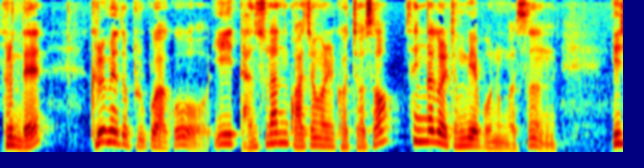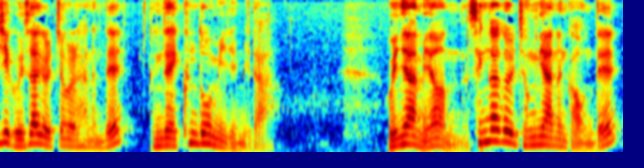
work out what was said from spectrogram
그런데 그럼에도 불구하고 이 단순한 과정을 거쳐서 생각을 정리해 보는 것은 이직 의사결정을 하는데 굉장히 큰 도움이 됩니다. 왜냐하면 생각을 정리하는 가운데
